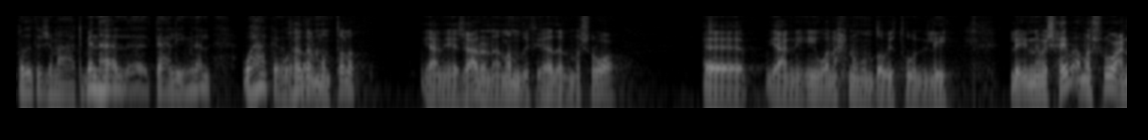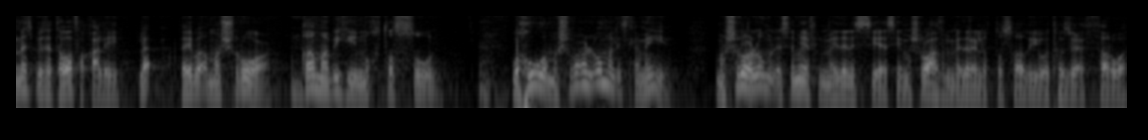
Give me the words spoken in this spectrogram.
قضية الجماعات منها التعليم من وهكذا. وهذا المنطلق يعني يجعلنا نمضي في هذا المشروع آه يعني إيه ونحن منضبطون. ليه؟ لأن مش هيبقى مشروع الناس بتتوافق عليه. لا ده هيبقى مشروع قام به مختصون. وهو مشروع الأمة الإسلامية. مشروع الأمة الإسلامية في الميدان السياسي مشروعها في الميدان الاقتصادي وتوزيع الثروة.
